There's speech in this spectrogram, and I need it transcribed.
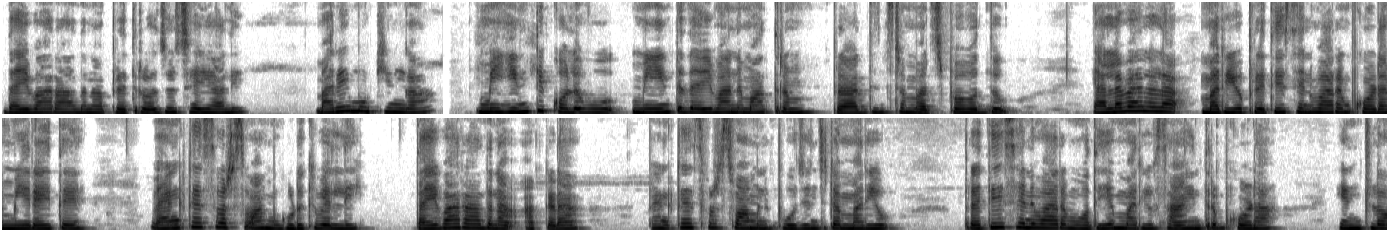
దైవారాధన ప్రతిరోజు చేయాలి. మరీ ముఖ్యంగా మీ ఇంటి కొలువు మీ ఇంటి దైవాన్ని మాత్రం ప్రార్థించడం మర్చిపోవద్దు. ఎల్లవేళల మరియు ప్రతి శనివారం కూడా మీరైతే వెంకటేశ్వర స్వామి గుడికి వెళ్ళి దైవారాధన అక్కడ వెంకటేశ్వర స్వామిని పూజించడం మరియు ప్రతి శనివారం ఉదయం మరియు సాయంత్రం కూడా ఇంట్లో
